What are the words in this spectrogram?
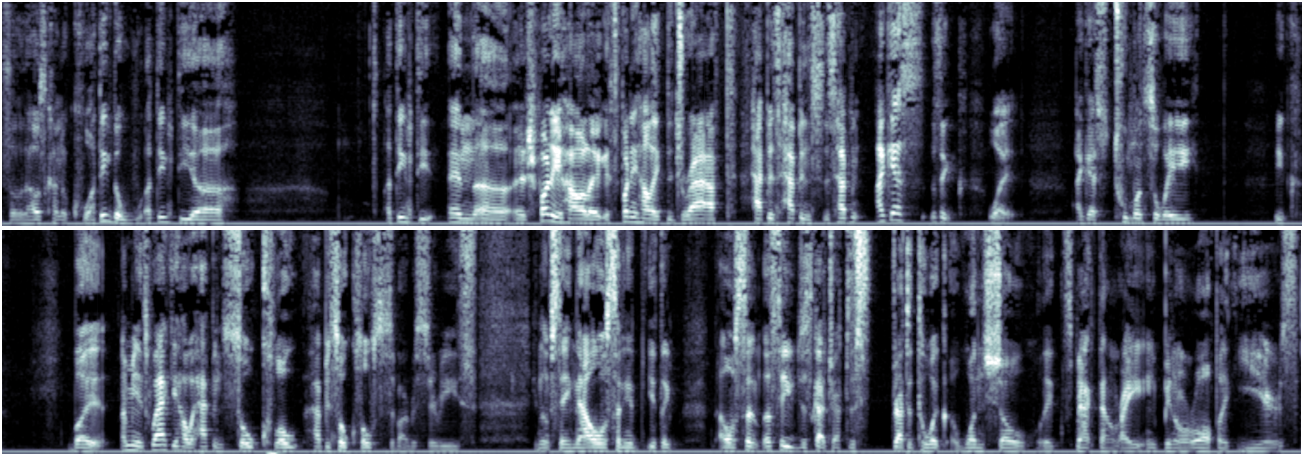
so that was kind of cool. I think the I think the uh, I think the and uh, it's funny how like it's funny how like the draft happens happens it's happening. I guess it's like what I guess two months away. But I mean, it's wacky how it happened so close. Happened so close to Survivor Series. You know what I'm saying? Now all of a sudden, you like all of a sudden, let's say you just got drafted drafted to like one show, like SmackDown, right? You've been on Raw for like years.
